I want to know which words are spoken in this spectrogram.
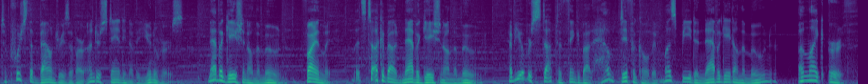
to push the boundaries of our understanding of the universe. Navigation on the Moon. Finally, let's talk about navigation on the Moon. Have you ever stopped to think about how difficult it must be to navigate on the Moon? Unlike Earth,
